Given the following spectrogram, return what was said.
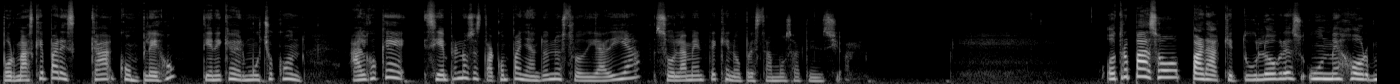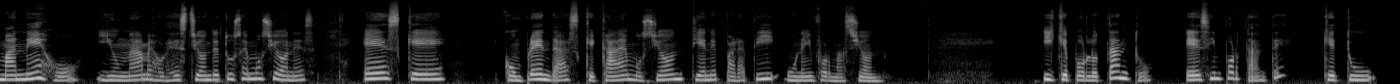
por más que parezca complejo, tiene que ver mucho con algo que siempre nos está acompañando en nuestro día a día, solamente que no prestamos atención. Otro paso para que tú logres un mejor manejo y una mejor gestión de tus emociones es que comprendas que cada emoción tiene para ti una información y que por lo tanto es importante que tú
